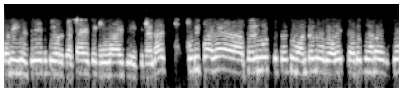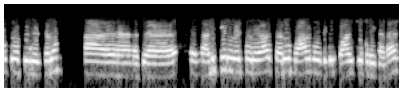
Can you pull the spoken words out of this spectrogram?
பணிகள் செய்ய வேண்டிய ஒரு கட்டாயத்துக்கு உள்ளாகி இருக்கின்றனர் குறிப்பாக பெருங்கூட்டத்திலிருந்து வண்டலூர் வரை கடுமையான ஒரு போக்குவரத்து நெரிசலும் ஆஹ், அடிக்கடி ஏற்படுவதால் கடும் வாகன ஓட்டிகள் பாதிக்கப்படுகின்றனர்.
